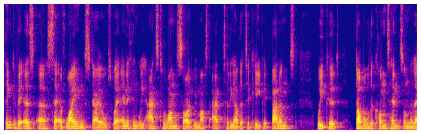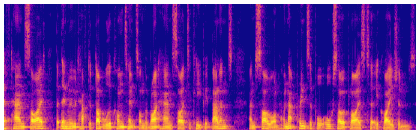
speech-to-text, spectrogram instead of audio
Think of it as a set of weighing scales where anything we add to one side we must add to the other to keep it balanced. We could double the contents on the left hand side, but then we would have to double the contents on the right hand side to keep it balanced, and so on. And that principle also applies to equations.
